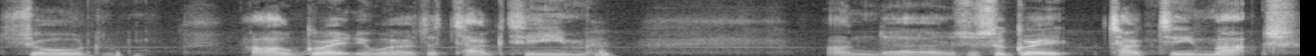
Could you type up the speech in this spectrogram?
showed how great they were as a tag team. And uh, it was just a great tag team match.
